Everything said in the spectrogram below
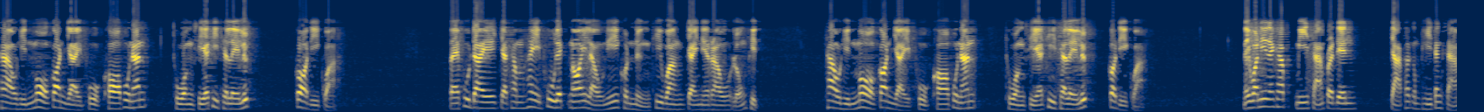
ถ้าเอาหินโม่ก้อนใหญ่ผูกคอผู้นั้นทวงเสียที่ทะเลลึกก็ดีกว่า แต่ผู้ใดจะทำให้ผู้เล็กน้อยเหล่านี้คนหนึ่งที่วางใจในเราหลงผิด เท่าหินโม่ก้อนใหญ่ผูกคอผู้นั้น ทวงเสียที่ทะเลลึกก็ดีกว่า ในวันนี้นะครับ มีสามประเด็นจากพระคัมภีร์ทั้งสาม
